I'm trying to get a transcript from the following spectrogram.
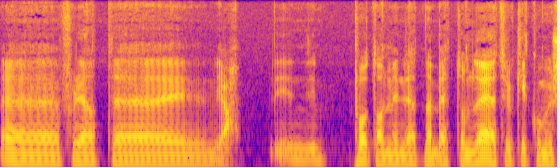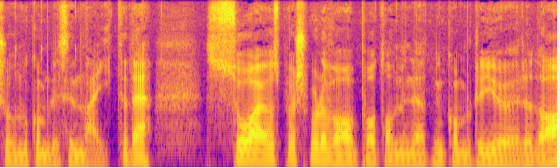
Uh, fordi at, uh, ja Påtalemyndigheten har bedt om det. Jeg tror ikke kommisjonen kommer til å si nei til det. Så er jo spørsmålet hva påtalemyndigheten kommer til å gjøre da.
